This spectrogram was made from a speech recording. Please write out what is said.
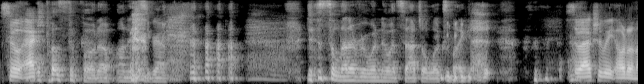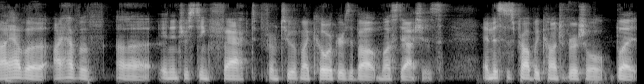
so actually, we'll post a photo on Instagram just to let everyone know what Satchel looks like. so actually, wait, hold on. I have a I have a uh, an interesting fact from two of my coworkers about mustaches and this is probably controversial, but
